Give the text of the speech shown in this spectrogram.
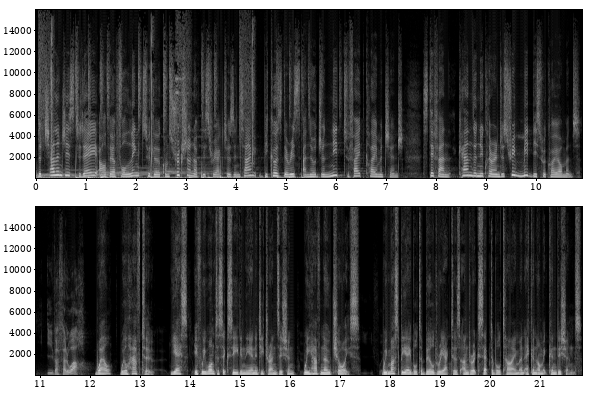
The challenges today are therefore linked to the construction of these reactors in time because there is an urgent need to fight climate change. Stéphane, can the nuclear industry meet this requirement? Il va falloir. Well, we'll have to. Yes, if we want to succeed in the energy transition, we have no choice. We must be able to build reactors under acceptable time and economic conditions.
